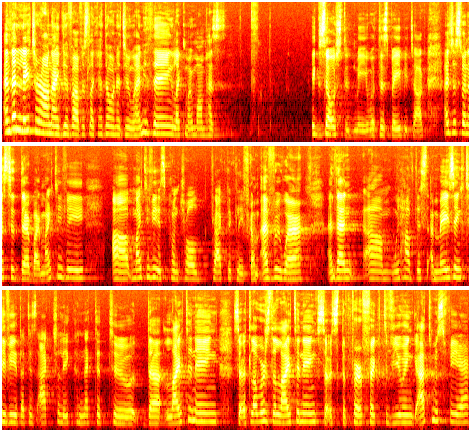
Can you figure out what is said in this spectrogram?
And then later on, I give up. It's like, I don't want to do anything. Like, my mom has exhausted me with this baby talk. I just want to sit there by my TV, uh, my TV is controlled practically from everywhere. And then um, we have this amazing TV that is actually connected to the lightning. So it lowers the lightning, so it's the perfect viewing atmosphere.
